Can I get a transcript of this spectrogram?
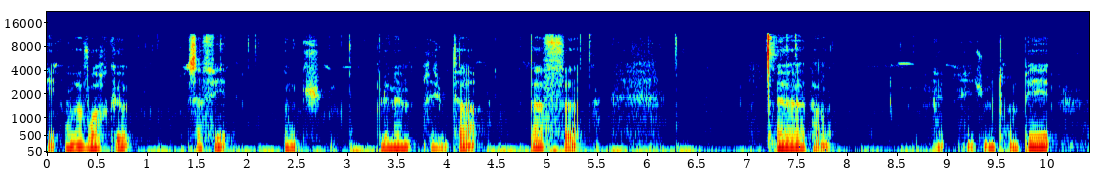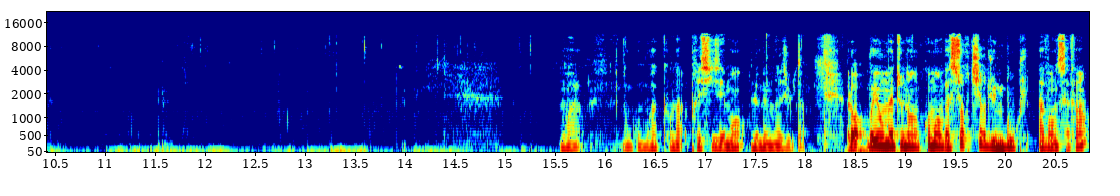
Et on va voir que ça fait donc le même résultat. Paf. Euh, pardon. J'ai dû me tromper. Voilà, donc on voit qu'on a précisément le même résultat. Alors voyons maintenant comment on va sortir d'une boucle avant sa fin.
